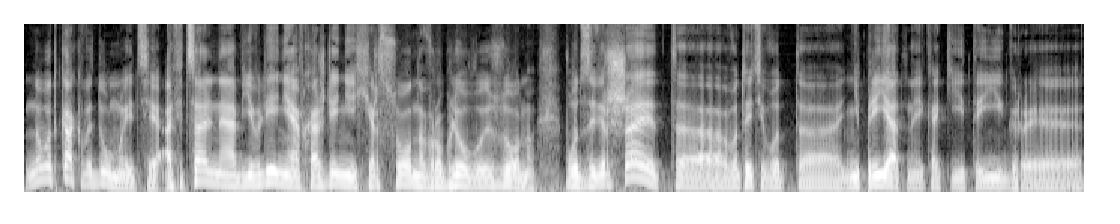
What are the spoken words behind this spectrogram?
ну вот как вы думаете, официальное объявление о вхождении Херсона в рублевую зону вот завершает э, вот эти вот э, неприятные какие-то игры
